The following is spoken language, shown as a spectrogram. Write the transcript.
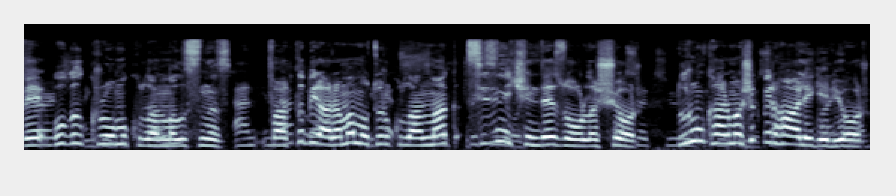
ve Google Chrome'u kullanmalısınız. Farklı bir arama motoru kullanmak sizin için de zorlaşıyor. Durum karmaşık bir hale geliyor.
